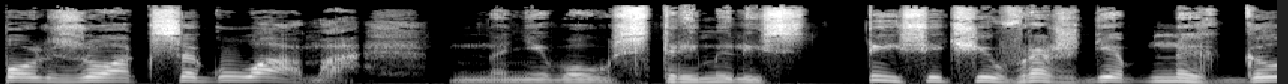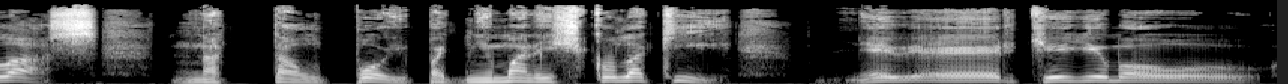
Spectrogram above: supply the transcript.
пользу Аксагуама. На него устремились тысячи враждебных глаз. Над толпой поднимались кулаки. «Не верьте ему!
